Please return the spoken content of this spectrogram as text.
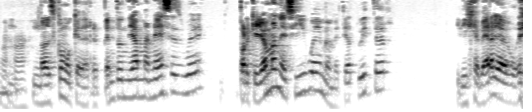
Ajá. no es como que de repente un día amaneces, güey. Porque yo amanecí, güey, me metí a Twitter y dije, verga, güey,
